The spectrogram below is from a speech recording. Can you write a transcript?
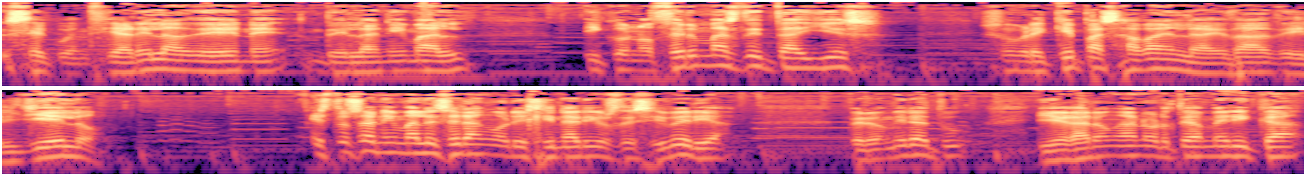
secuenciar el ADN del animal y conocer más detalles sobre qué pasaba en la edad del hielo. Estos animales eran originarios de Siberia, pero mira tú, llegaron a Norteamérica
